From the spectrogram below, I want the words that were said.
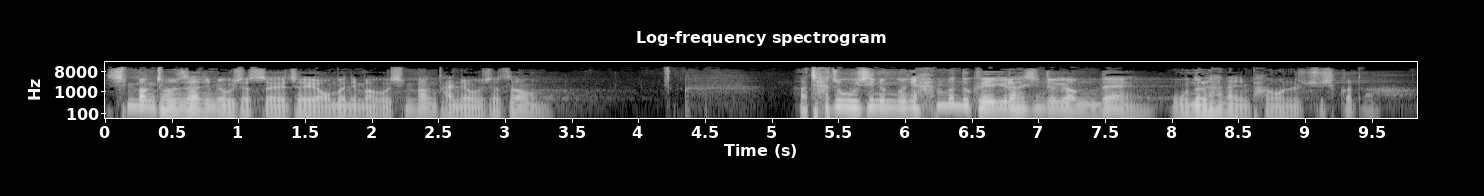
신방 전사님이 오셨어요. 저희 어머님하고 신방 다녀오셔서 아, 자주 오시는 분이 한 번도 그 얘기를 하신 적이 없는데 오늘 하나님 방언을 주실 거다.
